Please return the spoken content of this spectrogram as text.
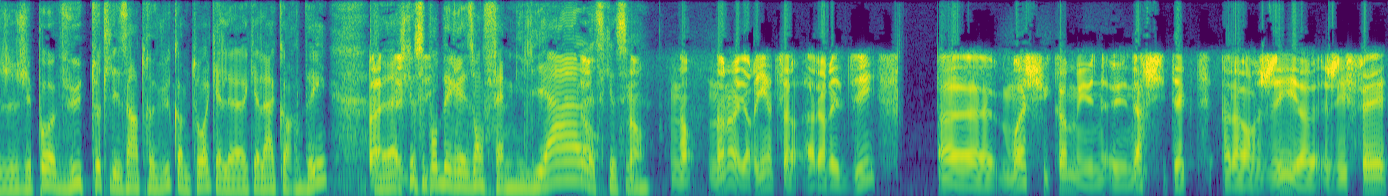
Je- J'ai pas vu toutes les entrevues comme toi qu'elle a, accordées. Ben, Euh, Est-ce que c'est pour des raisons familiales? Non, Est-ce que c'est... non, non, non, non, il n'y a rien de ça. Alors elle dit, euh, moi je suis comme une, une architecte. Alors j'ai euh, j'ai fait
